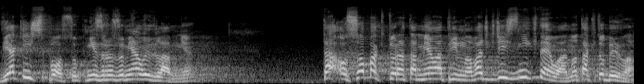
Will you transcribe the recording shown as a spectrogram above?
w jakiś sposób, niezrozumiały dla mnie, ta osoba, która tam miała pilnować, gdzieś zniknęła. No tak to bywa.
